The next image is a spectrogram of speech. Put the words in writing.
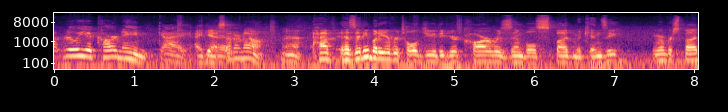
not really a car name guy, I guess. I don't know. Yeah. Have has anybody ever told you that your car resembles Spud MacKenzie? You remember Spud?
